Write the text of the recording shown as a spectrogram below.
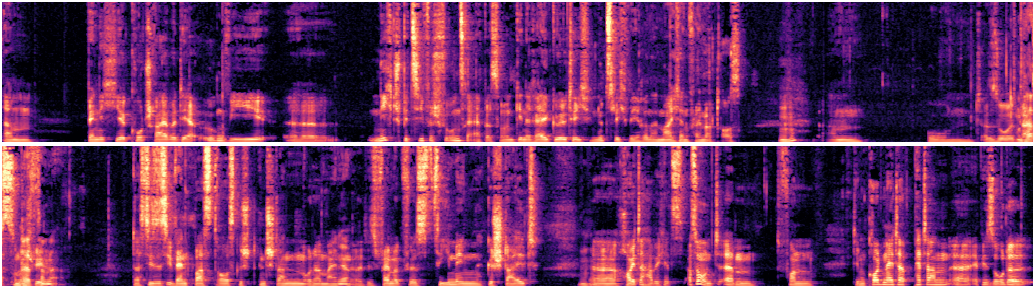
ähm, wenn ich hier Code schreibe, der irgendwie äh, nicht spezifisch für unsere App ist, sondern generell gültig nützlich wäre, dann mache ich ein Framework draus. Mhm. Ähm, und also so ist das zum Beispiel, dass dieses Event-Bus draus entstanden oder mein ja. äh, das Framework fürs Theming, Gestalt. Mhm. Äh, heute habe ich jetzt, achso, und ähm, von dem Coordinator-Pattern-Episode, äh,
